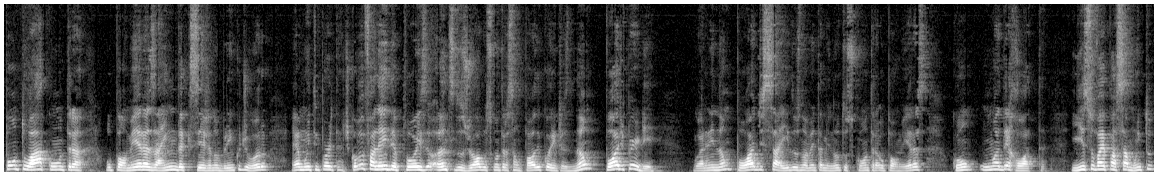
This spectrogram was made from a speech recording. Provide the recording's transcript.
pontuar contra o Palmeiras, ainda que seja no brinco de ouro, é muito importante. Como eu falei depois, antes dos jogos contra São Paulo e Corinthians, não pode perder. O Guarani não pode sair dos 90 minutos contra o Palmeiras com uma derrota. E isso vai passar muito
